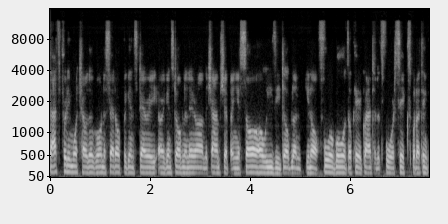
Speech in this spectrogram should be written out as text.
that's pretty much how they're going to set up against Derry or against Dublin later on in the championship. And you saw how easy Dublin, you know, four goals. Okay, granted it's four six, but I think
